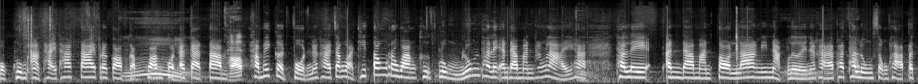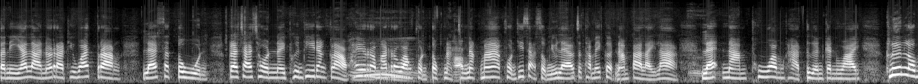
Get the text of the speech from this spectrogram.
ปกคลุมอ่าวไทยภาคใต้ประกอบกับอืมความกดอากาศต่ครับำทำให้เกิดฝนนะคะ จังหวัดที่ต้องระวังคือกลุ่มลุ่มทะเลอันดามันทั้งหลายค่ะ ทะเลอันดามันตอนล่างนี่หนักเลยนะคะ พัทลุงสงขลาปัตตานียะลานราธิวาสตรัง และสตูล ประชาชนในพื้นที่ดังกล่าว ให้ระมัดระวังฝนตกหนักครับถึงหนักมาก ฝนที่สะสมอยู่แล้วจะทำให้เกิดน้ำป่าไหลหลากและน้ำท่วมค่ะ เตือนกันไว้ คลื่นลม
